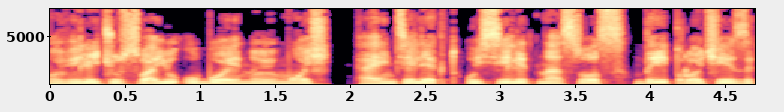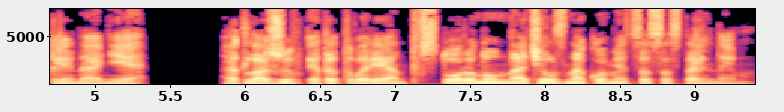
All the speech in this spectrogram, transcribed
увеличу свою убойную мощь, а интеллект усилит насос, да и прочие заклинания. Отложив этот вариант в сторону, начал знакомиться с остальным.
